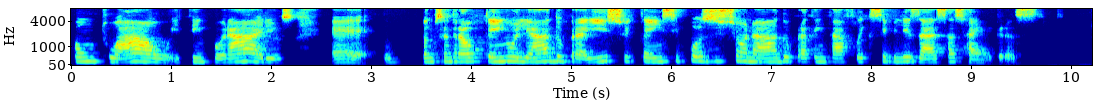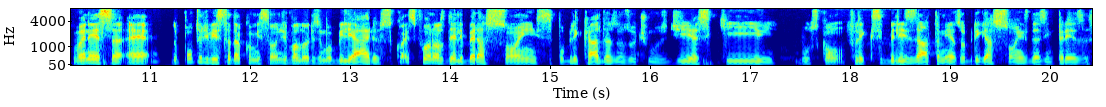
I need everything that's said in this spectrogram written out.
pontual e temporários, é, o Banco Central tem olhado para isso e tem se posicionado para tentar flexibilizar essas regras. Vanessa, é, do ponto de vista da Comissão de Valores Imobiliários, quais foram as deliberações publicadas nos últimos dias que buscam flexibilizar também as obrigações das empresas?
